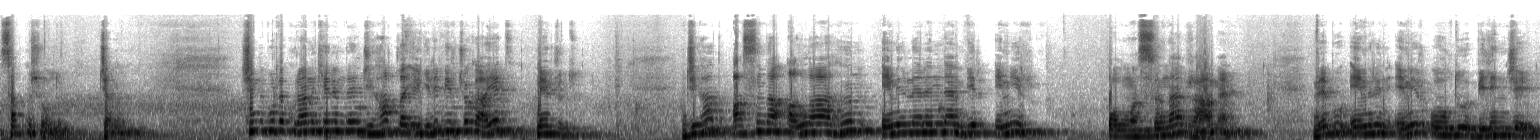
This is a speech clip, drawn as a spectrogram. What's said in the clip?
satmış oldu canını. Şimdi burada Kur'an-ı Kerim'de cihatla ilgili birçok ayet mevcut. Cihat aslında Allah'ın emirlerinden bir emir olmasına rağmen ve bu emrin emir olduğu bilinci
